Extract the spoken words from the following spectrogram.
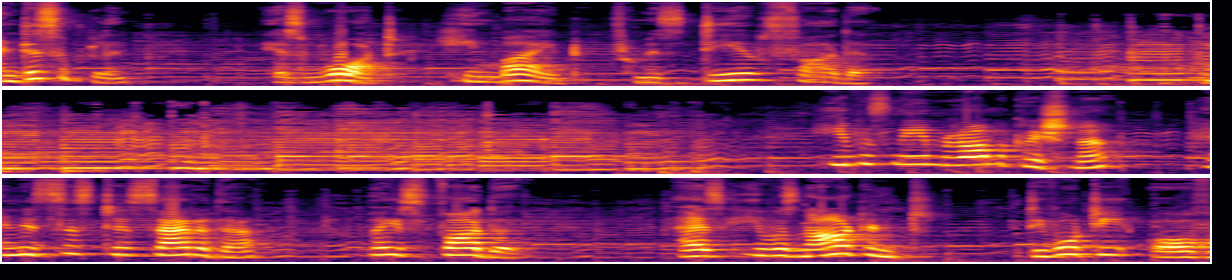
and discipline is what he imbibed from his dear father. He was named Ramakrishna and his sister Sarada by his father as he was an ardent devotee of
